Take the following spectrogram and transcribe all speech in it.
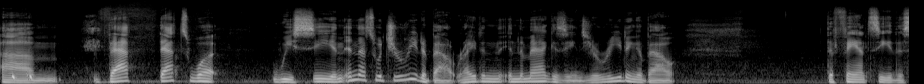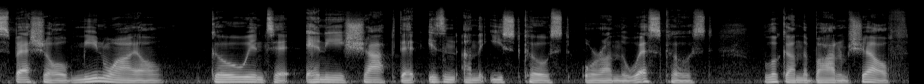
Um, that that's what we see, and, and that's what you read about, right? In in the magazines, you're reading about the fancy, the special. Meanwhile, go into any shop that isn't on the East Coast or on the West Coast, look on the bottom shelf,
